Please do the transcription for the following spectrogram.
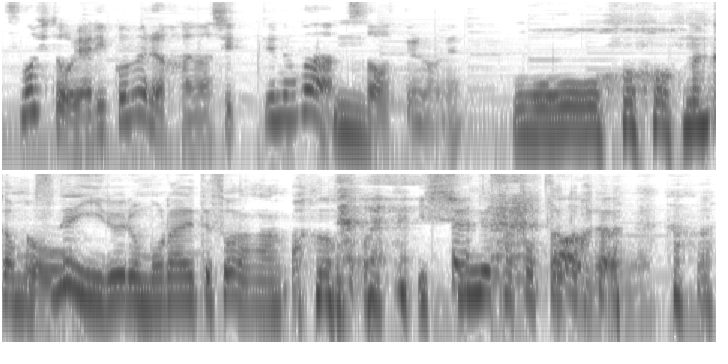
その人をやり込める話っていうのが伝わってるのね。おお なんかもうすでにいろいろもらえてそうだな。この、一瞬で悟ったとか。そうね。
